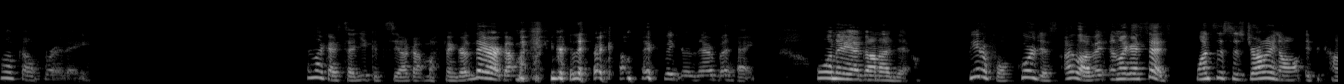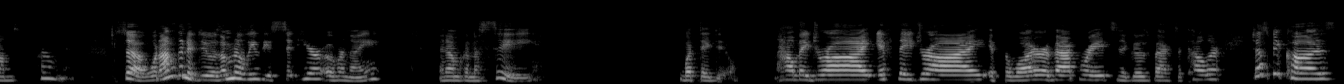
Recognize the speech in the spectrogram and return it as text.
Look how pretty. And like I said, you can see I got my finger there, I got my finger there, I got my finger there, but hey, what are you gonna do? Beautiful, gorgeous, I love it. And like I said, once this is dry and all, it becomes permanent. So what I'm gonna do is I'm gonna leave these sit here overnight and I'm gonna see what they do, how they dry, if they dry, if the water evaporates and it goes back to color, just because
